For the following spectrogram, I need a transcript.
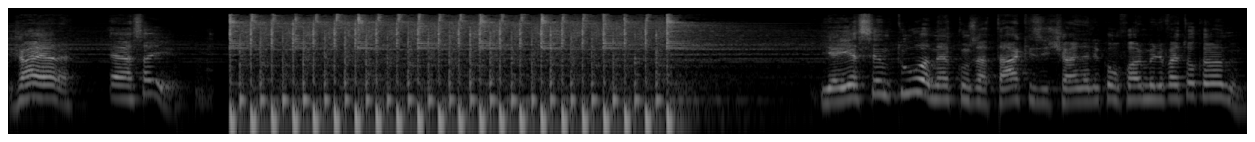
Já era. É essa aí. E aí acentua, né, com os ataques e China ali conforme ele vai tocando.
